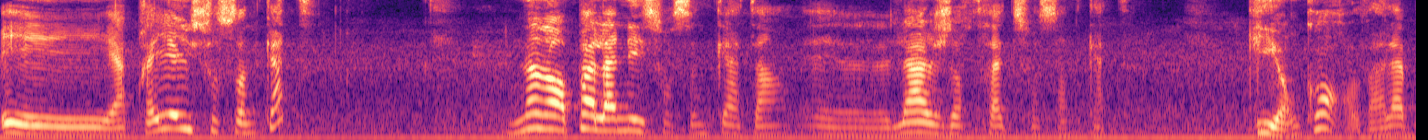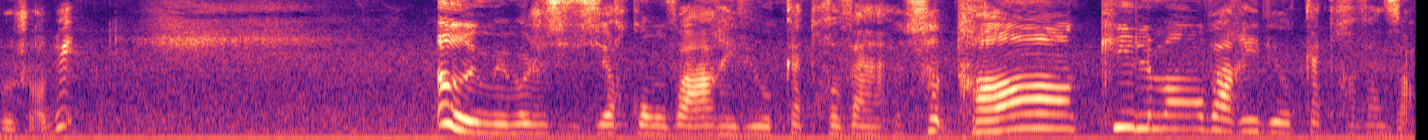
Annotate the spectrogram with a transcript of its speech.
Et après, il y a eu 64. Non, non, pas l'année 64, hein, euh, l'âge de retraite 64, qui est encore valable aujourd'hui. Oui, mais moi je suis sûre qu'on va arriver aux 80, tranquillement on va arriver aux 80 ans.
